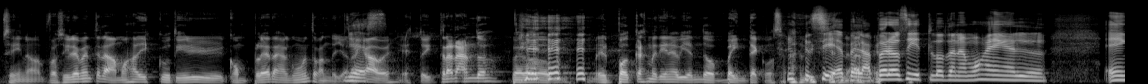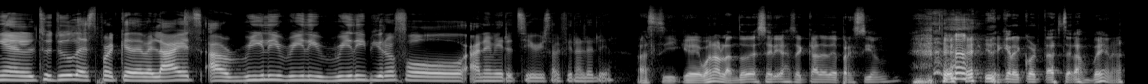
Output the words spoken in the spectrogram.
Sí, no, posiblemente la vamos a discutir completa en algún momento cuando yo la Yes. acabe. Estoy tratando, pero el podcast me tiene viendo 20 cosas. Sí, es verdad. Pero sí, lo tenemos en el en el to-do list porque de verdad it's a really, really, really beautiful animated series al final del día. Así que, bueno, hablando de series acerca de depresión y de querer cortarse las venas,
